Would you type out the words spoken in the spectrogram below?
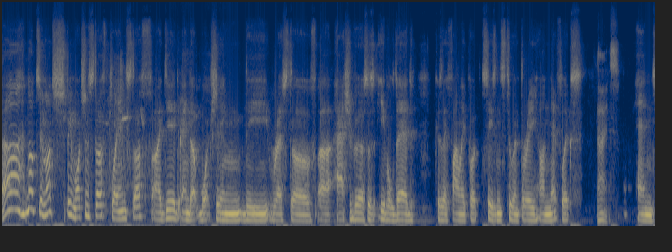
Uh, not too much. Been watching stuff, playing stuff. I did end up watching the rest of uh, Ash versus Evil Dead because they finally put seasons two and three on Netflix, Nice. And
